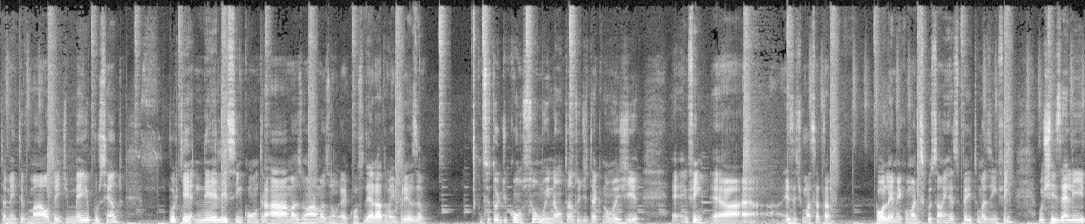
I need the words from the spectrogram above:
também teve uma alta aí de 0,5%, porque nele se encontra a Amazon. A Amazon é considerada uma empresa do setor de consumo e não tanto de tecnologia. É, enfim, é, é, existe uma certa polêmica, uma discussão em respeito, mas enfim, o XLY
